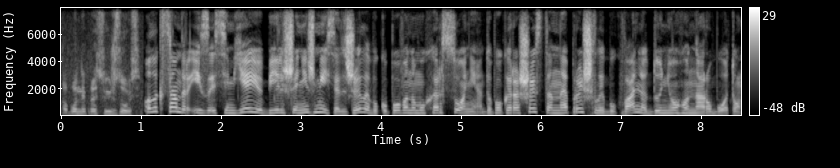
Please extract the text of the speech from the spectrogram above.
або не працюєш зовсім. Олександр із сім'єю більше ніж місяць жили в окупованому Херсоні, допоки рашисти не прийшли буквально до нього на роботу.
